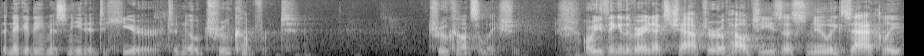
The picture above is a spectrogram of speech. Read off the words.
that Nicodemus needed to hear to know true comfort, true consolation. Or you think in the very next chapter of how Jesus knew exactly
